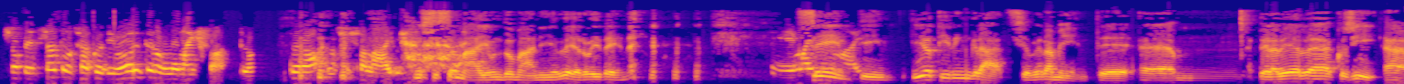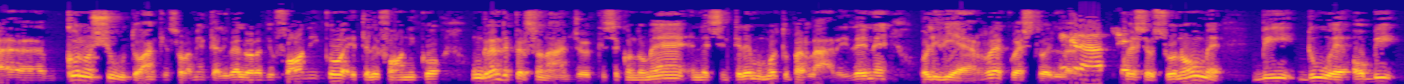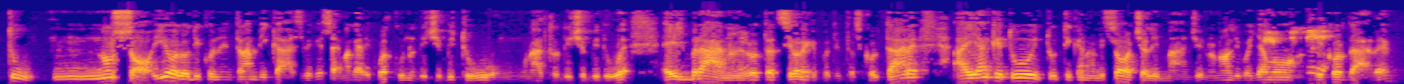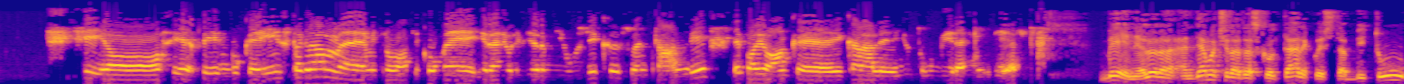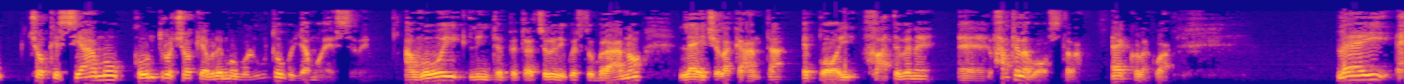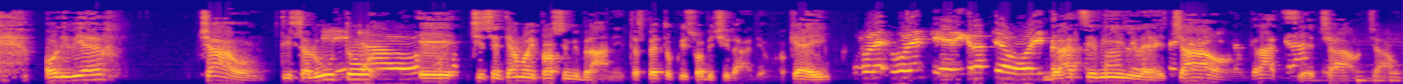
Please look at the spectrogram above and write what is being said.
Ci ho pensato un sacco di volte, non l'ho mai fatto, però non si sa mai. non si sa mai un domani, è vero Irene? Sì, Senti, io ti ringrazio veramente. Ehm, per aver eh, così eh, conosciuto anche solamente a livello radiofonico e telefonico un grande personaggio che secondo me ne sentiremo molto parlare, Irene Olivier, questo è il, questo è il suo nome, B2 o B2, mm, non so, io lo dico in entrambi i casi, perché sai, magari qualcuno dice B2, un altro dice B2, è il brano in rotazione che potete ascoltare, hai anche tu in tutti i canali social, immagino, no? li vogliamo sì. ricordare? Sì, ho Facebook e Instagram, eh, mi trovate come Irene Olivier Music su entrambi e poi ho anche il canale YouTube Irene Olivier. Bene, allora andiamocela ad ascoltare questa B2, ciò che siamo contro ciò che avremmo voluto, vogliamo essere. A voi l'interpretazione di questo brano, lei ce la canta e poi fatevene, eh, fate la vostra. Eccola qua. Lei, Olivier, Ciao, ti saluto sì, ciao. e ci sentiamo ai prossimi brani. Ti aspetto qui su ABC Radio, ok? volentieri, grazie a voi. Grazie mille, ciao, grazie, grazie, ciao, ciao.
